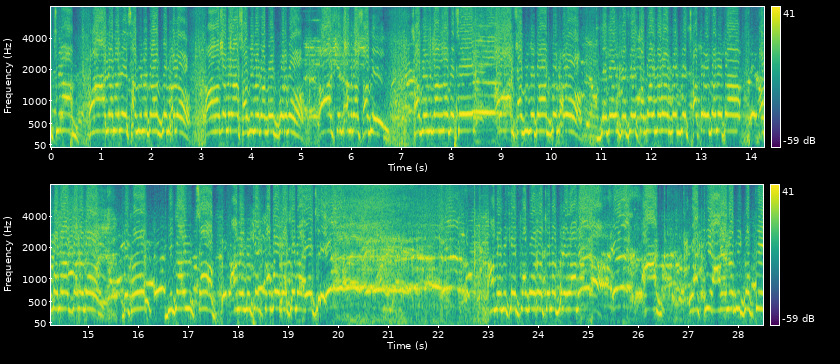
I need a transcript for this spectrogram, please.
বছর আজ আমাদের স্বাধীনতা অর্জন হলো। আজ আমরা স্বাধীনতা ভোগ করব। আজ থেকে আমরা স্বাধীন। স্বাধীন বাংলাদেশের আবার স্বাধীনতা অর্জন হলো। জেগে উঠেছে চাপাই নবাবগঞ্জের ছাত্র জনতা আপামার জনগণ। দেখুন, বিজয় উৎসব, আমি আমেরিকার কবর রচনা হয়েছে। আমেরিকার কবর রচনা করে আজ একটি হারানো বিজ্ঞপ্তি,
